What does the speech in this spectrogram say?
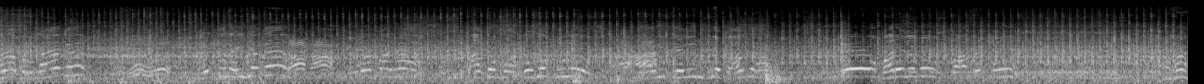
ઓય બદલાયા કે? ઓ તો નહીં જાતા હા હા. ઓ પાછા આ તો મોકો છે પૂરો આવી તેવી રૂપિયા ભાવ છે. એ મારે જો હું પાછળ જોઉં હા.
